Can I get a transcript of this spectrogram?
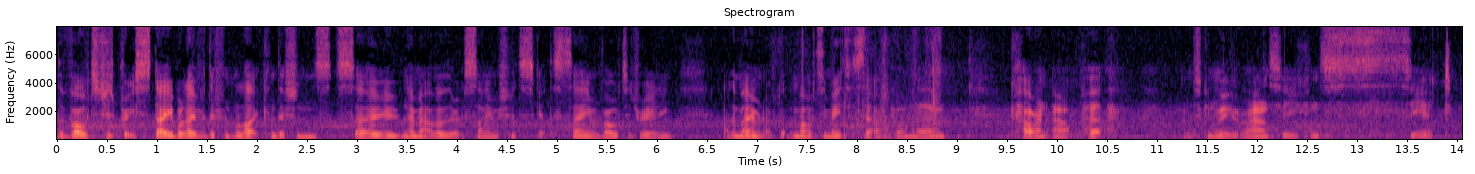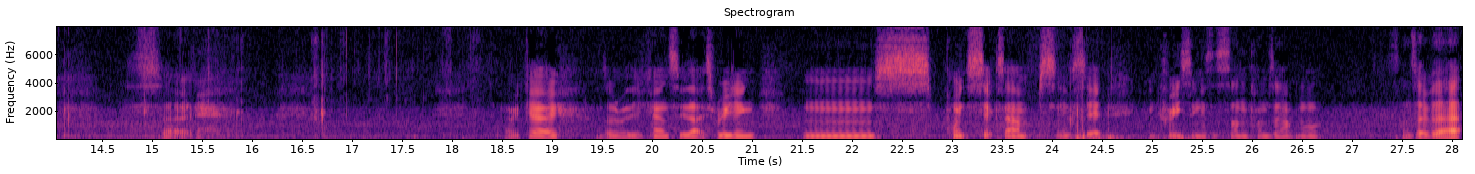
the voltage is pretty stable over different light conditions. So no matter whether it's sunny, we should just get the same voltage reading. At the moment I've got the multimeter set up on um, current output. I'm just going to move it around so you can see it. So there we go. I don't know whether you can see that. It's reading mm, 0.6 amps. You can see it increasing as the sun comes out more. Sun's over there.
